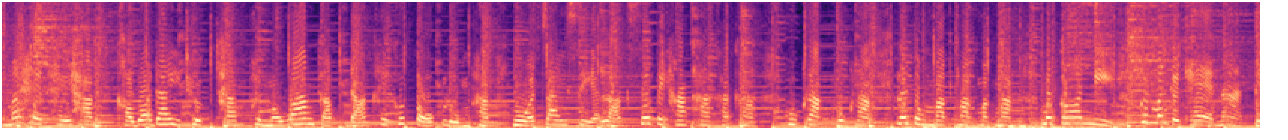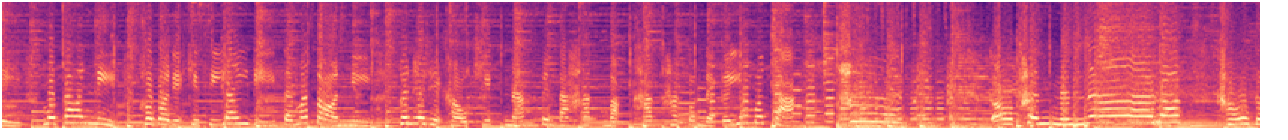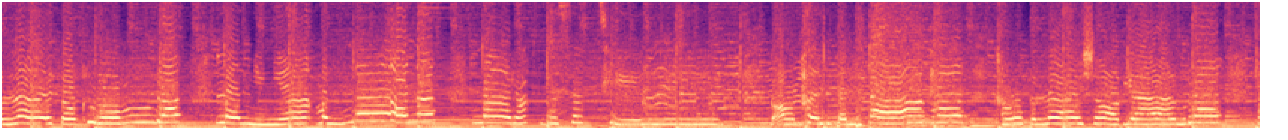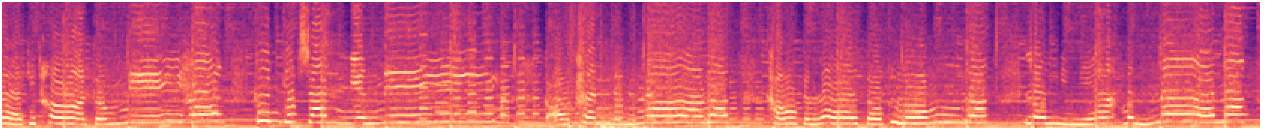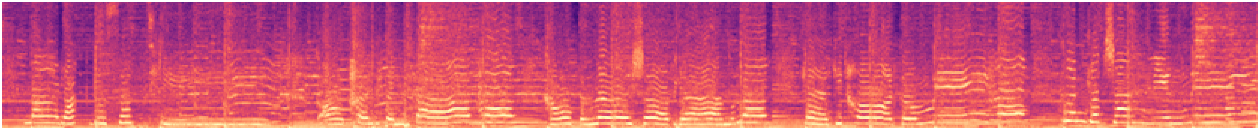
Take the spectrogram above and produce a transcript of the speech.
มาเฮ็ดให้หัก เขาบ่ได้ถึกทัก เพิ่นมาว่างกับดักให้เขาตกหลุมหัก หัวใจเสียหลักเส้ไปหักหักหักหักคุกรักคุกรักเลยต้องมักมักมักมักเมื่อก่อนนี่เพิ่นมันก็แค่หน้าตีเมื่อก่อนนี่เขาบ่ได้คิดสิใยดี แต่มาตอนนี้เพิ่นเฮ็ดให้เขาคิดนัก เป็นตาหักบักหักหักตอนใดก็ยังบ่จักก็เพิ่นนั้นน่ารัก เขาก็เลยตกหลุมรักเล่นอย่างเงี้ยมันน่านัก รักดูสักที ก็เพิ่นเป็นตาแพทย์เขาก็เลยชอบอย่างแรกแค่คิดฮอดก็มีแห้งขึ้นกับฉันอย่างนี้ ก็เพิ่นนั้นน่ารัก เขาก็เลยตกหลุมรัก เล่นอย่างเงี้ยมันน่านัก น่ารักดูสักที ก็เพิ่นเป็นตาแพทย์เขาก็เลยชอบอย่างแรกแค่คิดฮอดก็มี นกับฉันอย่างนี้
